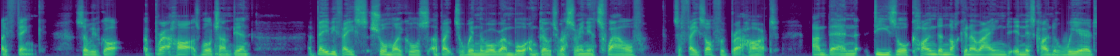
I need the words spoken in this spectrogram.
I think. So we've got a Bret Hart as world champion, a babyface Shawn Michaels about to win the Royal Rumble and go to WrestleMania 12 to face off with Bret Hart, and then Diesel kind of knocking around in this kind of weird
